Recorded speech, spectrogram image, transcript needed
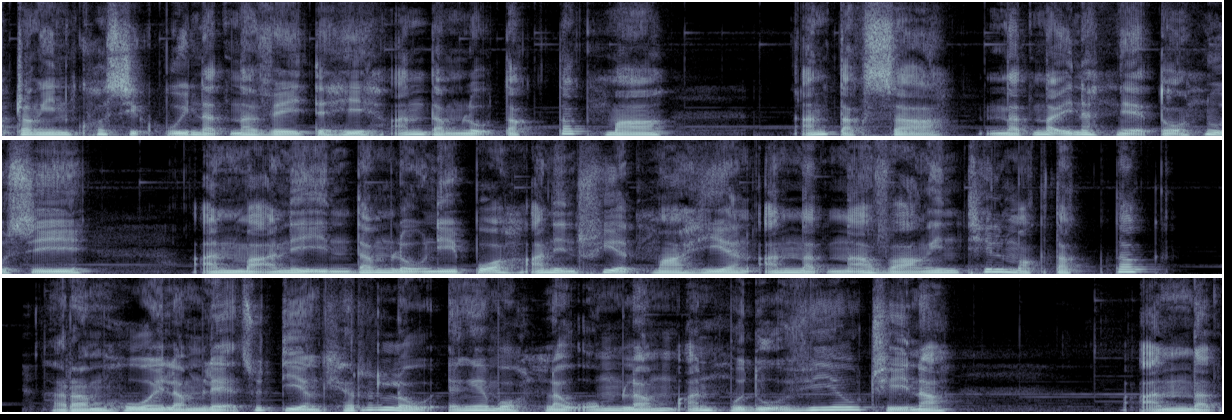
atangin khosik pui natna ve te hi an dam lo tak tak ma an taksa natna ina hne to hnu si. An ma ni in dam lo ni po an in hriat ma hian an natna awangin thil mak tak tak. Ram huai lam le chu tiang kher lo engemaw lau om lam an hmudu viau thina an nat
